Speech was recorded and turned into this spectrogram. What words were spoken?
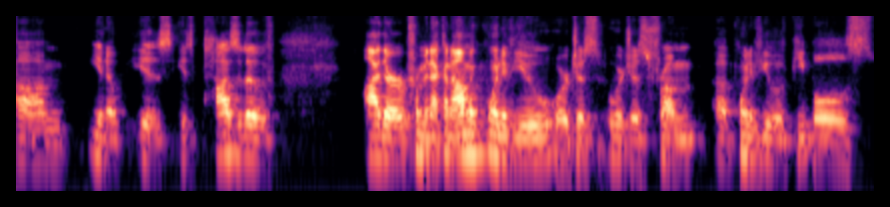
um, you know, is is positive either from an economic point of view or just or just from a point of view of people's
